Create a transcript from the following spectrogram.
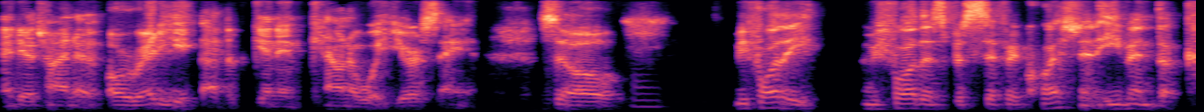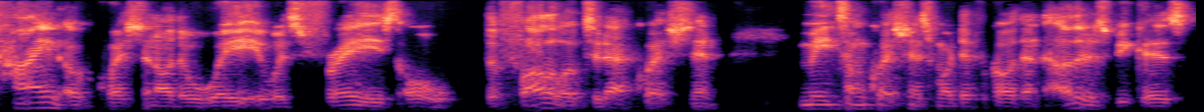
and they're trying to already at the beginning counter what you're saying. So Right. before they before the specific question, even the kind of question or the way it was phrased or the follow up to that question made some questions more difficult than others because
